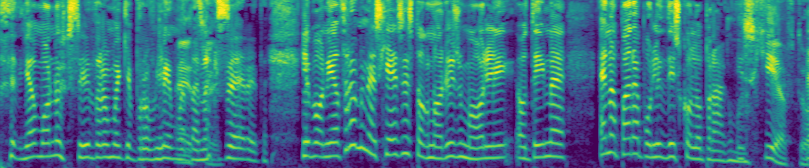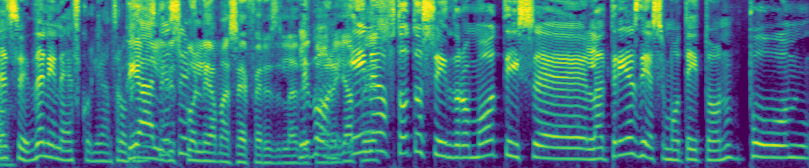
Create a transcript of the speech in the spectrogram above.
παιδιά μόνο σύνδρομο και προβλήματα, Έτσι. να ξέρετε. Λοιπόν, οι ανθρώπινες σχέσεις το γνωρίζουμε όλοι ότι είναι ένα πάρα πολύ δύσκολο πράγμα. Ισχύει αυτό. Έτσι, δεν είναι εύκολη η ανθρώπινη Τι άλλη σχέση. δυσκολία μας έφερες δηλαδή Λοιπόν, τώρα, για είναι πες. αυτό το σύνδρομο της ε, λατρείας διασημοτήτων που μ,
